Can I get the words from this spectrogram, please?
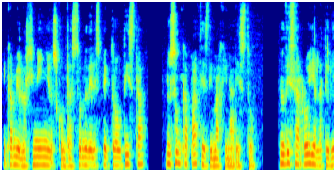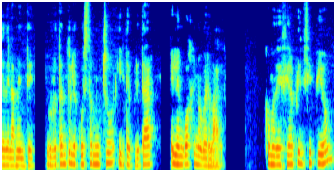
En cambio, los niños con trastorno del espectro autista no son capaces de imaginar esto, no desarrollan la teoría de la mente y por lo tanto le cuesta mucho interpretar el lenguaje no verbal. Como decía al principio,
